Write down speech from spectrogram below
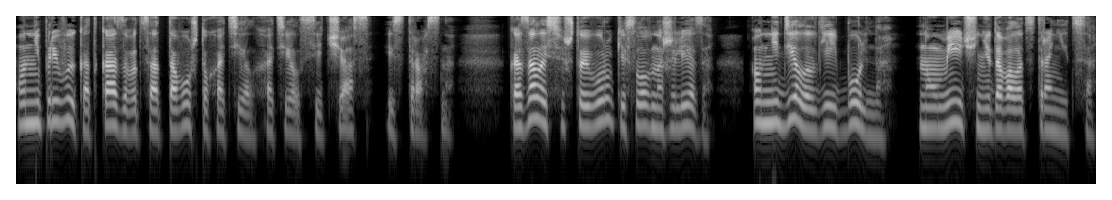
Он не привык отказываться от того, что хотел, хотел сейчас и страстно. Казалось, что его руки словно железо. Он не делал ей больно, но умеючи не давал отстраниться.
